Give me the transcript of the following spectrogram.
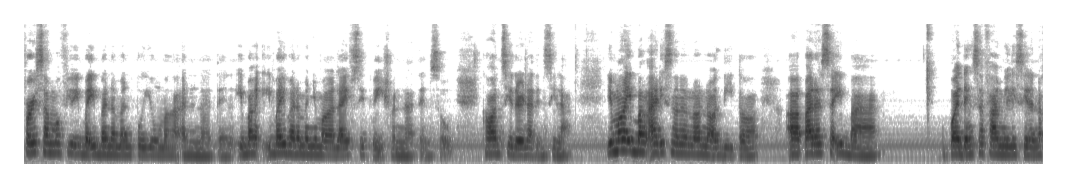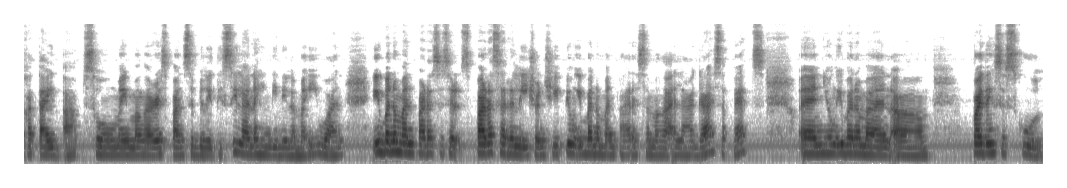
for some of you, iba-iba naman po yung mga ano natin. Iba, iba-iba naman yung mga life situation natin. So, consider natin sila. Yung mga ibang aris na nanonood dito, ah, para sa iba, pwedeng sa family sila naka-tied up. So, may mga responsibilities sila na hindi nila maiwan. Yung iba naman para sa, para sa relationship. Yung iba naman para sa mga alaga, sa pets. And yung iba naman, um, pwedeng sa school.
